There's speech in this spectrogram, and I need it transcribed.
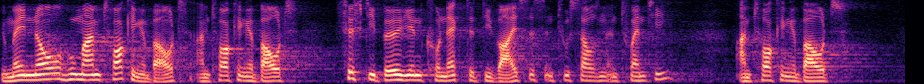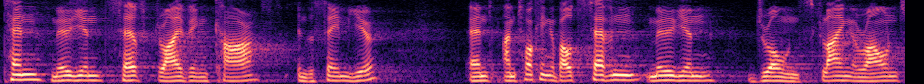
You may know whom I'm talking about. I'm talking about 50 billion connected devices in 2020. I'm talking about 10 million self driving cars in the same year. And I'm talking about 7 million drones flying around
